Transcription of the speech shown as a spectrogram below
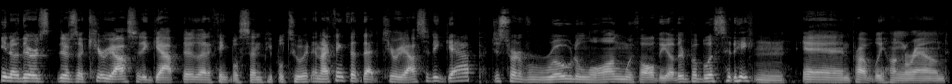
you know there's there's a curiosity gap there that I think will send people to it, and I think that that curiosity gap just sort of rode along with all the other publicity and probably hung around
